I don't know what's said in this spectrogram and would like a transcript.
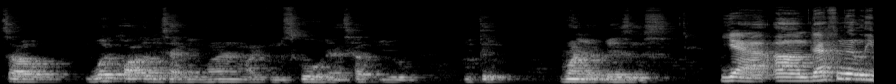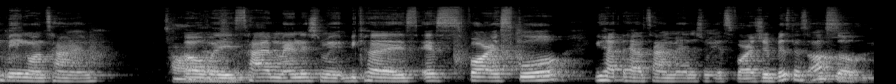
So what qualities have you learned like from school that's helped you you think run your business? Yeah, um, definitely being on time. Time Always management. time management because as far as school, you have to have time management as far as your business also.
